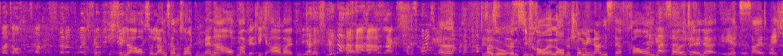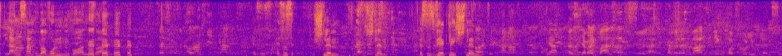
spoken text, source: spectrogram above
2020 wäre das vielleicht Ich, find, ich finde auch, so langsam sollten Männer auch mal wirklich arbeiten dürfen. also langsam sollte Also, dieses- Also wenn es die Frau erlaubt. Diese Dominanz der Frauen, die sollte in der Jetztzeit echt langsam überwunden worden sein. Es ist, es ist schlimm. Es ist schlimm. Es ist wirklich schlimm. Also ich habe ein wahnsinniges, ich kann mit einem wahnsinnigen Portfolio glänzen.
